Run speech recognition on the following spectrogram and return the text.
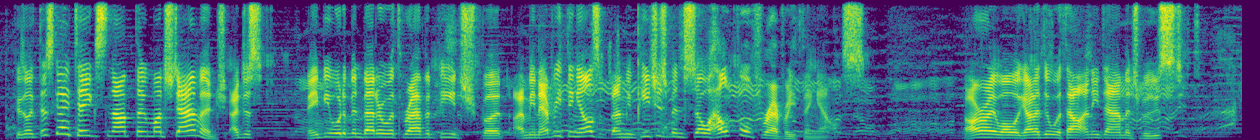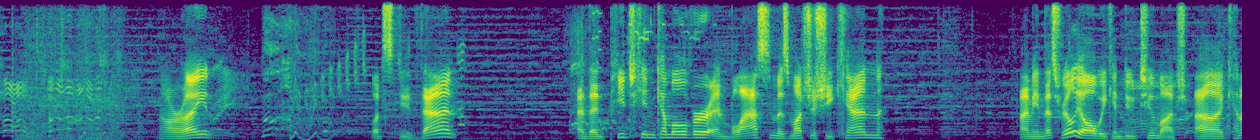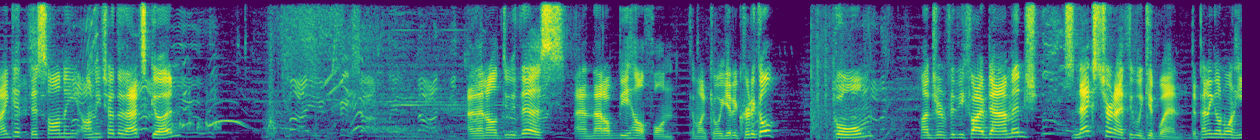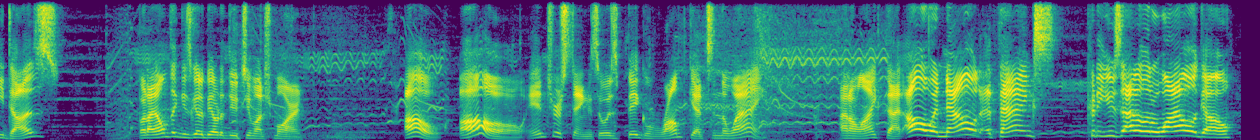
Because like this guy takes not that much damage. I just, maybe it would have been better with Rabbid Peach, but I mean everything else, I mean Peach has been so helpful for everything else. All right, well we gotta do it without any damage boost. All right, let's do that. And then Peach can come over and blast him as much as she can. I mean, that's really all we can do too much. Uh, can I get this on, e on each other? That's good. And then I'll do this, and that'll be helpful. Come on, can we get a critical? Boom, 155 damage. So next turn, I think we could win, depending on what he does. But I don't think he's gonna be able to do too much more. Oh, oh, interesting. So his big rump gets in the way. I don't like that. Oh, and now, uh, thanks. Could have used that a little while ago.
